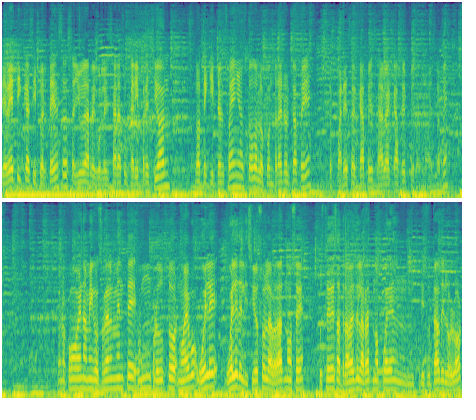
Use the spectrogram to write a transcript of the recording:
diabéticas, hipertensas, ayuda a regularizar azúcar y presión, No te quita el sueño, es todo lo contrario al café. Parece al café, sabe a café, pero no es café. Bueno, como ven amigos, realmente un producto nuevo, huele, huele delicioso, la verdad no sé, ustedes a través de la red no pueden disfrutar del olor,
